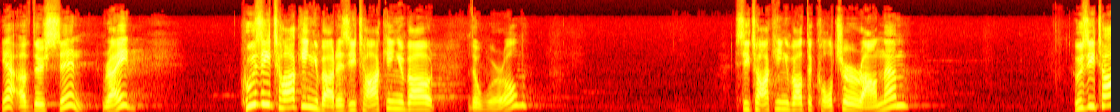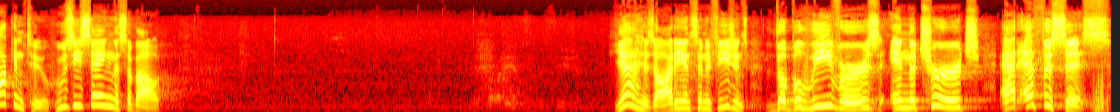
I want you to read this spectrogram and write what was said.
Yeah, of their sin, right? Who's he talking about? Is he talking about the world? Is he talking about the culture around them? Who's he talking to? Who's he saying this about? Yeah, his audience in Ephesians. The believers in the church at Ephesus.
